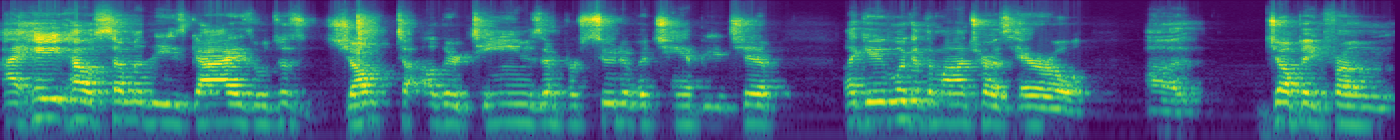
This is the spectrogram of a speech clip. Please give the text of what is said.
I hate how some of these guys will just jump to other teams in pursuit of a championship. Like you look at the Montrezl Harrell uh, jumping from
